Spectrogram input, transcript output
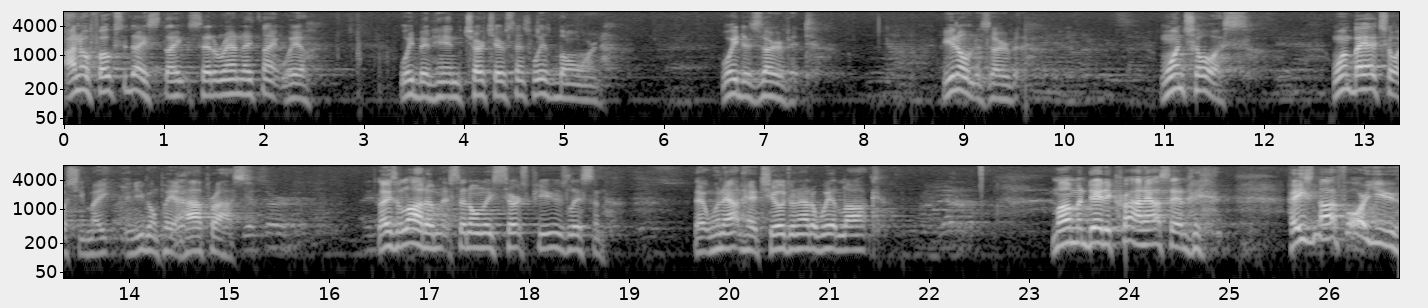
I know folks today think, sit around and they think, well, we've been here in church ever since we was born. We deserve it. You don't deserve it. One choice, one bad choice you make, and you're going to pay a high price. There's a lot of them that sit on these church pews, listen, that went out and had children out of wedlock. Mom and daddy crying out saying, He's not for you.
